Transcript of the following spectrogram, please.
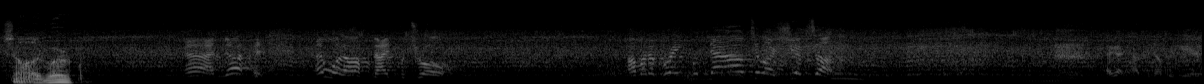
Solid work. Ah, nothing. I want off night patrol. I'm gonna break from now till our ship's up. I got nothing over here.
